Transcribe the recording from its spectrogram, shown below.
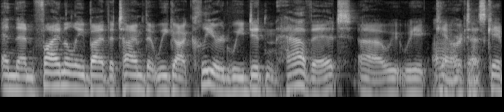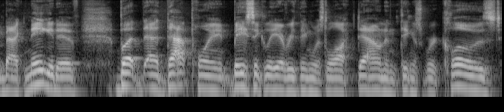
And then finally by the time that we got cleared, we didn't have it. Uh, we, we our okay. test came back negative. But at that point, basically everything was locked down and things were closed.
